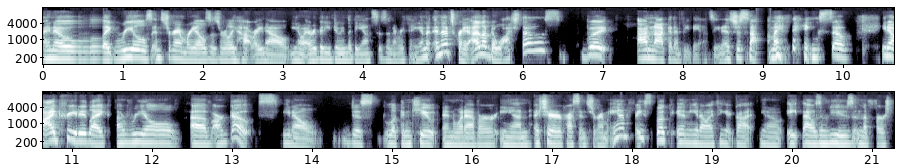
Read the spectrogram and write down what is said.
I know like Reels, Instagram Reels is really hot right now, you know, everybody doing the dances and everything. And and that's great. I love to watch those, but I'm not going to be dancing. It's just not my thing. So, you know, I created like a reel of our goats, you know, just looking cute and whatever. And I shared it across Instagram and Facebook. And, you know, I think it got, you know, 8,000 views in the first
